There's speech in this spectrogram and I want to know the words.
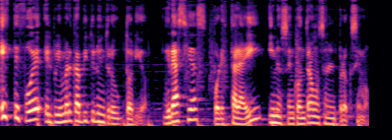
Este fue el primer capítulo introductorio. Gracias por estar ahí y nos encontramos en el próximo.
